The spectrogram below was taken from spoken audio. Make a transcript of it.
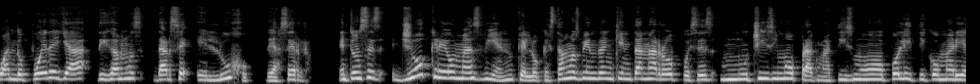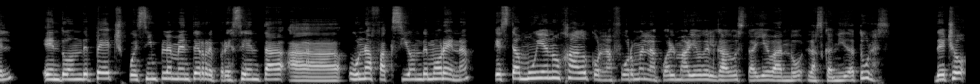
cuando puede ya, digamos, darse el lujo de hacerlo. Entonces, yo creo más bien que lo que estamos viendo en Quintana Roo, pues es muchísimo pragmatismo político, Mariel, en donde Pech, pues simplemente representa a una facción de Morena que está muy enojado con la forma en la cual Mario Delgado está llevando las candidaturas. De hecho,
